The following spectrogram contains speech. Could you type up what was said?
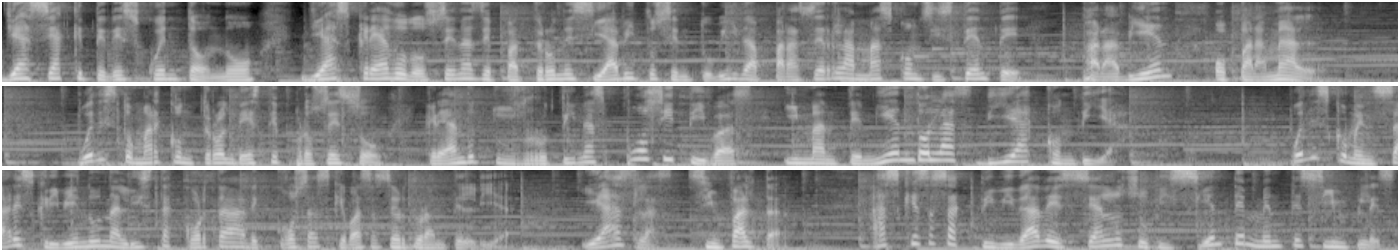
Ya sea que te des cuenta o no, ya has creado docenas de patrones y hábitos en tu vida para hacerla más consistente, para bien o para mal. Puedes tomar control de este proceso creando tus rutinas positivas y manteniéndolas día con día. Puedes comenzar escribiendo una lista corta de cosas que vas a hacer durante el día y hazlas sin falta. Haz que esas actividades sean lo suficientemente simples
